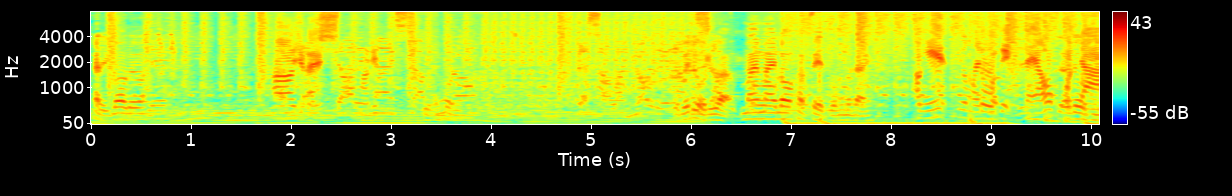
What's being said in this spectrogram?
ขัดอีกรอบได้ปะ อ่าอยู่ไหนมาดิอยู่ข้างบนเดี๋ยวไปโดดดีกว่าไม่ไม่รอคาเฟ่ลงบันไดเอางี้โดดเด็กแล้วจะกดโดดยาที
